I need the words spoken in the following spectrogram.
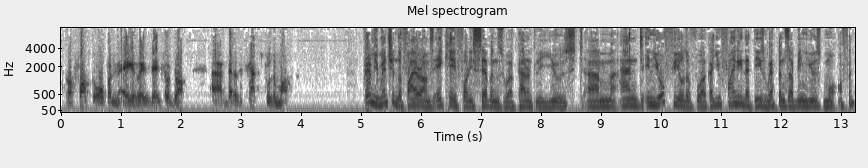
and was forced to open a residential block uh, that is attached to the mosque. Prem, you mentioned the firearms. AK-47s were apparently used. Um, and in your field of work, are you finding that these weapons are being used more often?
